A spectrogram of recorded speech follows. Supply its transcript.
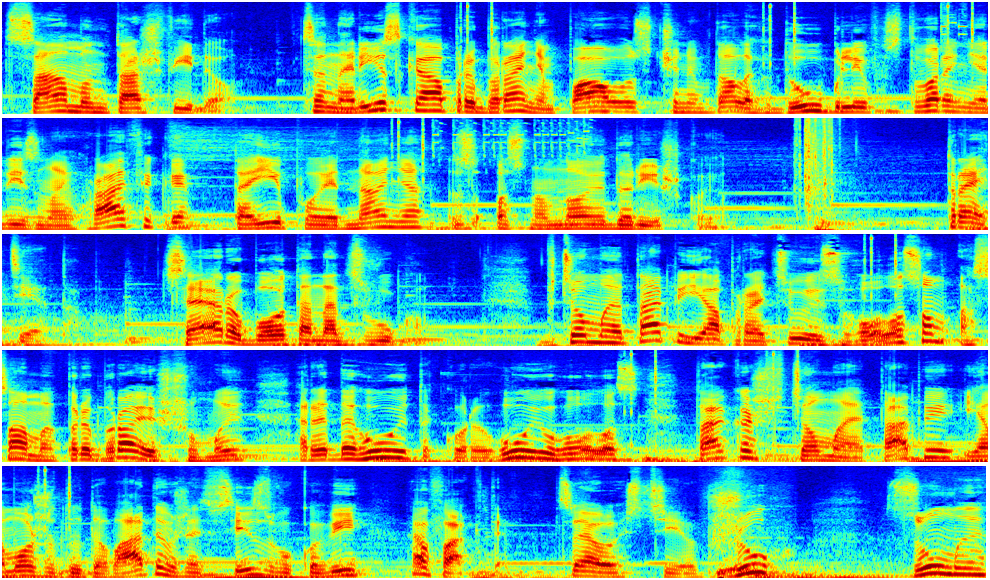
сам монтаж відео. Це нарізка, прибирання пауз чи невдалих дублів, створення різної графіки та її поєднання з основною доріжкою. Третій етап це робота над звуком. В цьому етапі я працюю з голосом, а саме прибираю шуми, редагую та коригую голос. Також в цьому етапі я можу додавати вже всі звукові ефекти. Це ось ці вжух, зуми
